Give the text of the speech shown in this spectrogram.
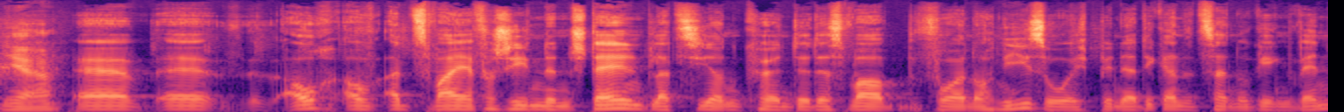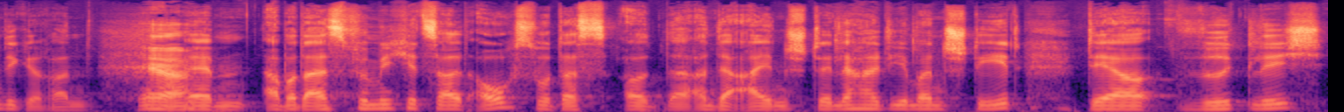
ja. äh, äh, auch auf, an zwei verschiedenen Stellen platzieren könnte. Das war vorher noch nie so. Ich bin ja die ganze Zeit nur gegen Wände gerannt. Ja. Ähm, aber da ist für mich jetzt halt auch so, dass äh, an der einen Stelle halt jemand steht, der wirklich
